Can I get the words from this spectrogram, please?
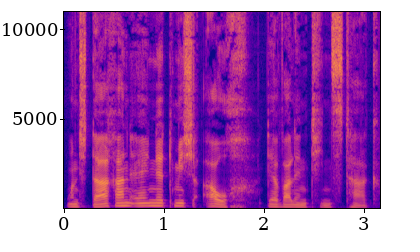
und daran erinnert mich auch der Valentinstag.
